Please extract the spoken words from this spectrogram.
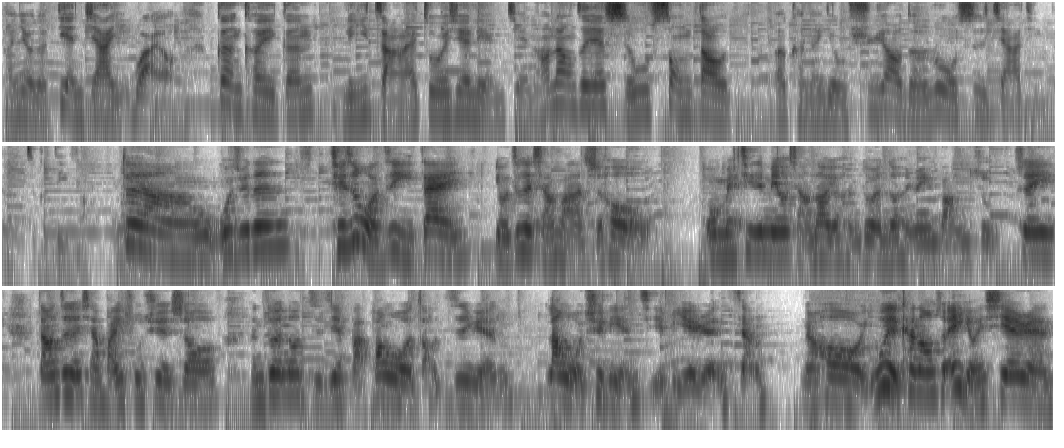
朋友的店家以外哦，更可以跟里长来做一些连接，然后让这些食物送到呃可能有需要的弱势家庭的这个地方。对啊，我觉得其实我自己在有这个想法的时候，我没其实没有想到有很多人都很愿意帮助，所以当这个想法一出去的时候，很多人都直接把帮我找资源，让我去连接别人这样。然后我也看到说，哎，有一些人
